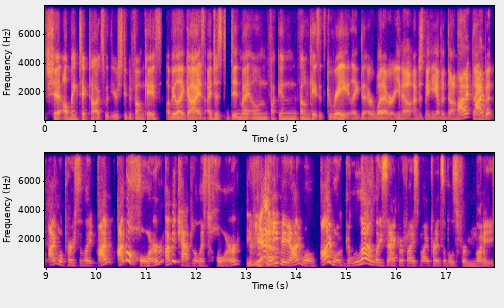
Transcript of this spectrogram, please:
shit, I'll make TikToks with your stupid phone case. I'll be like, "Guys, I just did my own fucking phone case. It's great." Like or whatever, you know. I'm just making up a dumb I thing, I will but I will personally I'm I'm a whore. I'm a capitalist whore. If you Yeah. pay me, I will I will gladly sacrifice my principles for money.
